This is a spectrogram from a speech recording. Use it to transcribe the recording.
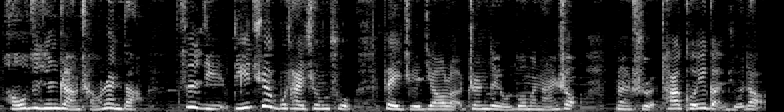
猴子警长承认道：“自己的确不太清楚被绝交了真的有多么难受，但是他可以感觉到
